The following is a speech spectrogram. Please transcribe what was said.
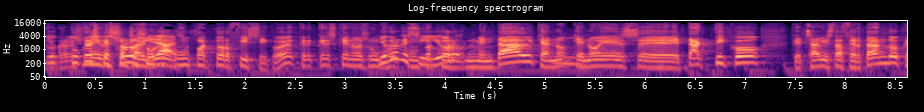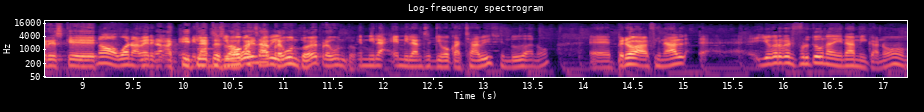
¿Tú, creo que ¿tú es crees una que solo es un, factor físico? ¿eh? ¿Cre- ¿Crees que no es un, Yo creo que un sí, yo factor creo- mental, que no, que no es eh, táctico, que Xavi está acertando? ¿Crees que No, bueno, a ver, actitud es la buena? Xavi. Pregunto, ¿eh? Pregunto. En Milán, en Milán se equivoca Xavi, sin duda, ¿no? Eh, pero al final, eh, yo creo que es fruto de una dinámica, ¿no?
